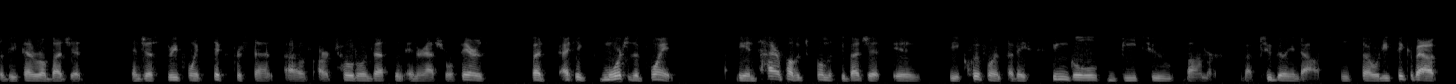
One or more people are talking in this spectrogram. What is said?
of the federal budget and just 3.6% of our total investment in international affairs. But I think more to the point, the entire public diplomacy budget is the equivalent of a single B 2 bomber, about $2 billion. And so when you think about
